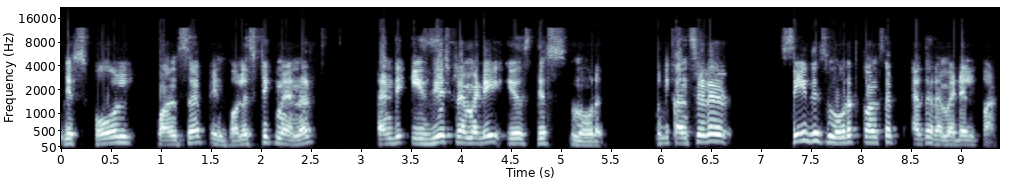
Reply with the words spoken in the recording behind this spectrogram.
this whole concept in holistic manner and the easiest remedy is this Muhurat. Okay, consider, see this Muhurat concept as a remedial part.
